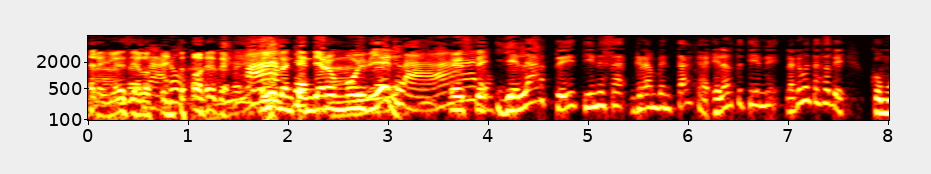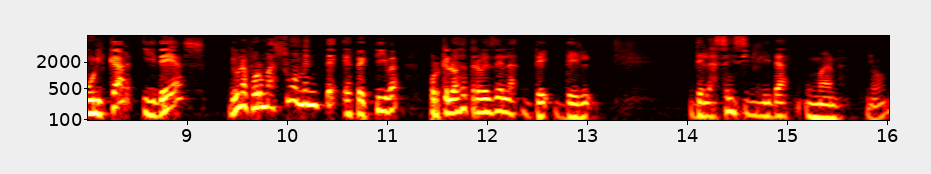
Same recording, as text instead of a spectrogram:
de la iglesia, los claro. pintores. Ah, ellos lo entendieron muy bien. Claro. Este, y el arte tiene esa gran ventaja. El arte tiene la gran ventaja de comunicar ideas de una forma sumamente efectiva porque lo hace a través de la, de, del- de la sensibilidad humana, ¿no?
